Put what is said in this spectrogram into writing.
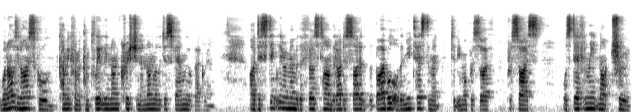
When I was in high school, coming from a completely non-Christian and non-religious family or background, I distinctly remember the first time that I decided that the Bible or the New Testament, to be more precise, precise was definitely not true.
